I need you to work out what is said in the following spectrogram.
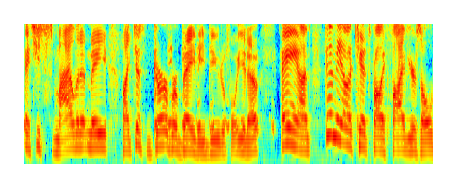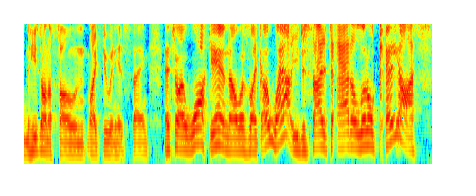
And she's smiling at me like just Gerber baby beautiful, you know? And then the other kid's probably five years old and he's on a phone like doing his thing. And so I walk in and I was like, oh, wow, you decided to add a little chaos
